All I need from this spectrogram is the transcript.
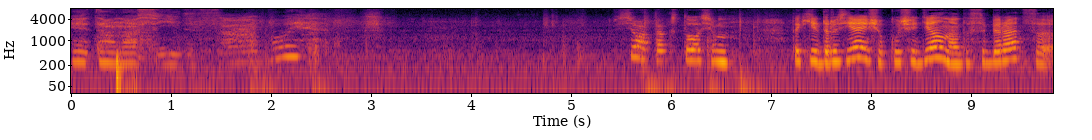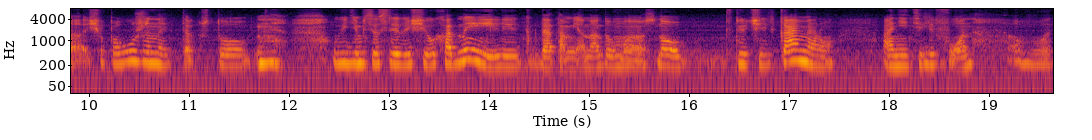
Это у нас едет с собой. Все, так что, в общем, такие друзья, еще куча дел, надо собираться, еще поужинать, так что увидимся в следующие выходные, или когда там я надумаю снова включить камеру, а не телефон, вот.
